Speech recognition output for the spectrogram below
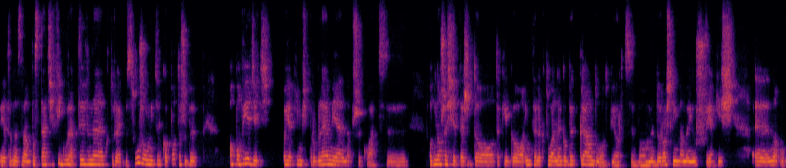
ja to nazywam postaci figuratywne, które jakby służą mi tylko po to, żeby opowiedzieć o jakimś problemie, na przykład. Odnoszę się też do takiego intelektualnego backgroundu odbiorcy, bo my dorośli mamy już jakieś, e, no,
